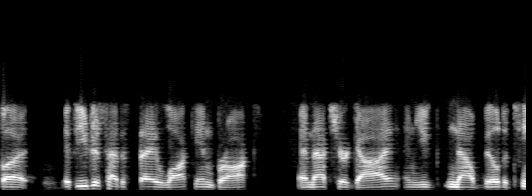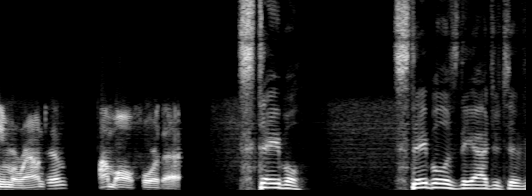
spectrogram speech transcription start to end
But if you just had to say lock in Brock and that's your guy, and you now build a team around him, I'm all for that. Stable. Stable is the adjective.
